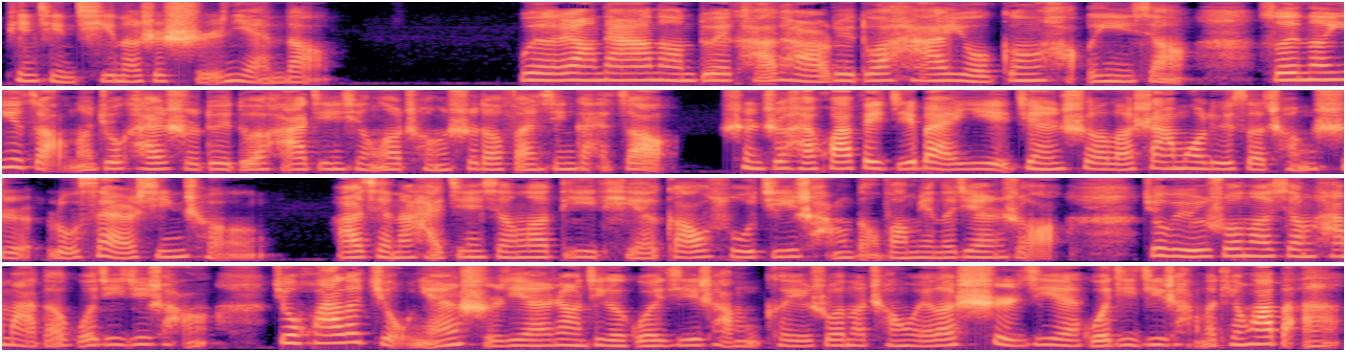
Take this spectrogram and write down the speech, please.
聘请期呢是十年的。为了让大家呢对卡塔尔、对多哈有更好的印象，所以呢一早呢就开始对多哈进行了城市的翻新改造，甚至还花费几百亿建设了沙漠绿色城市卢塞尔新城。而且呢，还进行了地铁、高速、机场等方面的建设。就比如说呢，像哈马德国际机场，就花了九年时间，让这个国际机场可以说呢，成为了世界国际机场的天花板。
